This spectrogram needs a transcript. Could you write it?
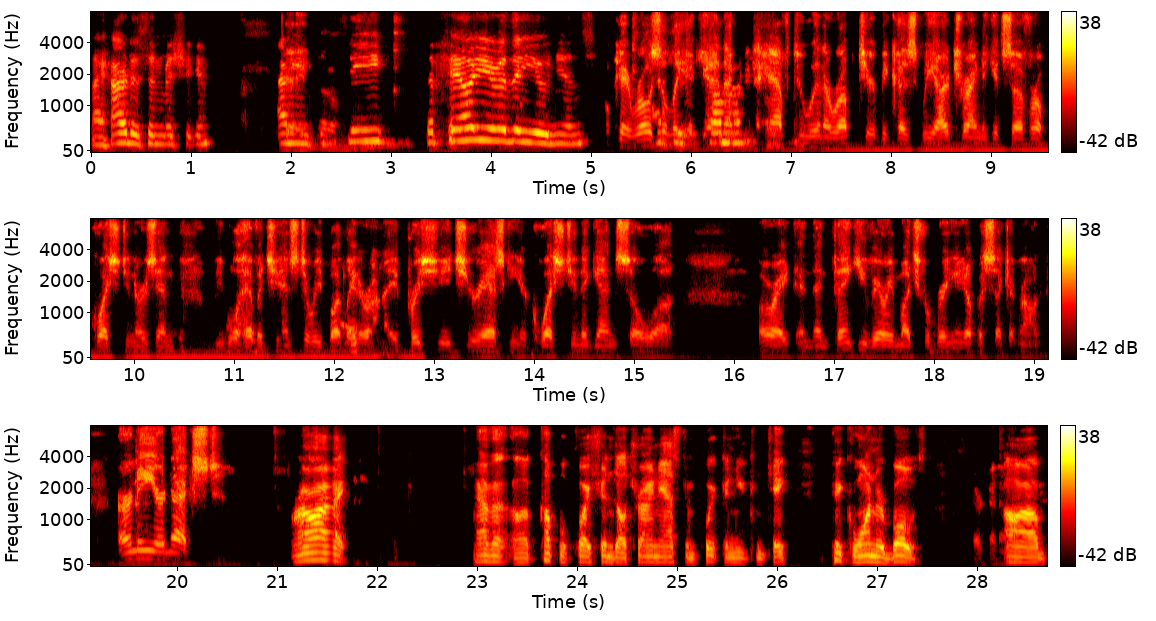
my heart is in Michigan. I mean, to see the failure of the unions. Okay, Rosalie, again, so I'm going to have to interrupt here because we are trying to get several questioners in. We will have a chance to rebut later on. I appreciate your asking your question again. So, uh, all right. And then thank you very much for bringing up a second round. Ernie, you're next. All right. I have a, a couple questions. I'll try and ask them quick and you can take pick one or both. Um,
